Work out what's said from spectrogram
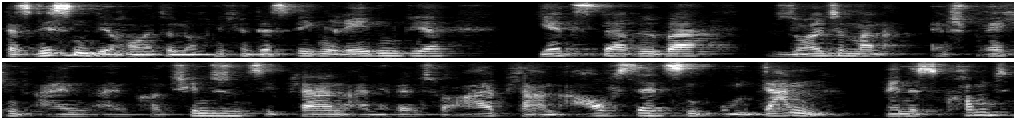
Das wissen wir heute noch nicht. Und deswegen reden wir jetzt darüber, sollte man entsprechend einen, einen Contingency-Plan, einen Eventualplan aufsetzen, um dann, wenn es kommt,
